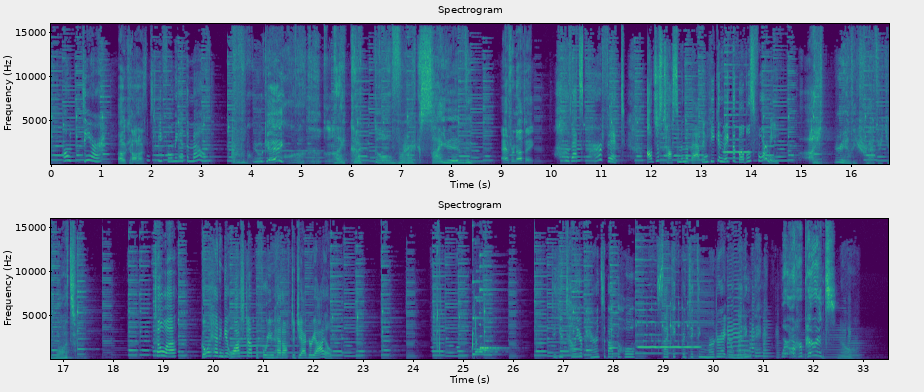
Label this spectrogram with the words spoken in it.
Oh dear. Oh god. It seems to be foaming at the mouth. You okay? I got overexcited. And for nothing. Oh, that's perfect. I'll just toss him in the bath and he can make the bubbles for me. I'd really rather you not. Towa, go ahead and get washed up before you head off to Jaggery Isle. Did you tell your parents about the whole psychic predicting murder at your wedding thing? Where are her parents? No.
